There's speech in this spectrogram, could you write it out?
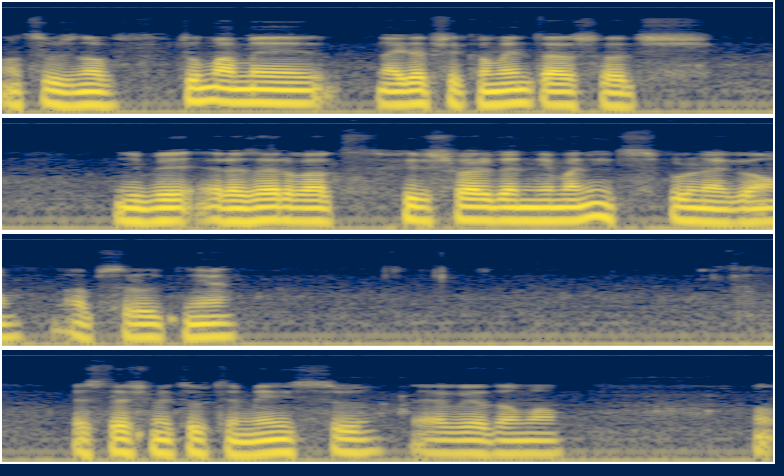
No cóż, no tu mamy najlepszy komentarz, choć niby rezerwat Hirschfelden nie ma nic wspólnego, absolutnie. Jesteśmy tu w tym miejscu, jak wiadomo. No,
